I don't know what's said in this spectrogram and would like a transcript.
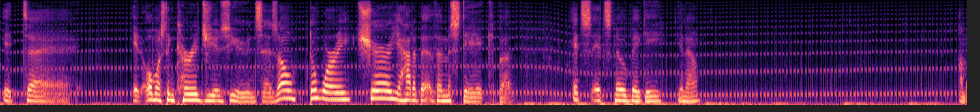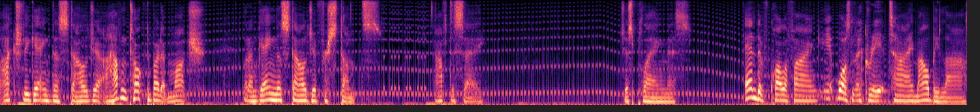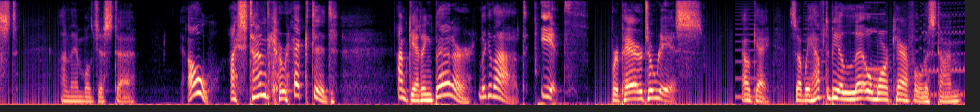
it uh, it almost encourages you and says, "Oh, don't worry. Sure, you had a bit of a mistake, but it's it's no biggie, you know." I'm actually getting nostalgia. I haven't talked about it much, but I'm getting nostalgia for stunts. I have to say. Just playing this. End of qualifying. It wasn't a great time. I'll be last. And then we'll just, uh... Oh! I stand corrected. I'm getting better. Look at that. Eighth. Prepare to race. Okay, so we have to be a little more careful this time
